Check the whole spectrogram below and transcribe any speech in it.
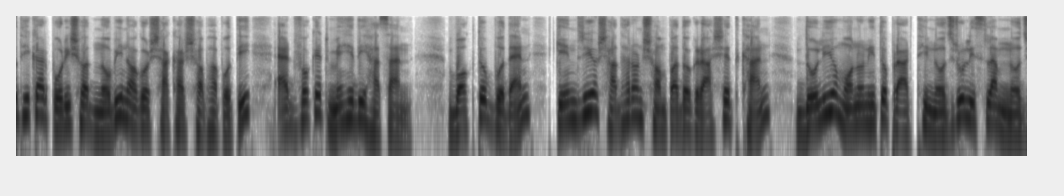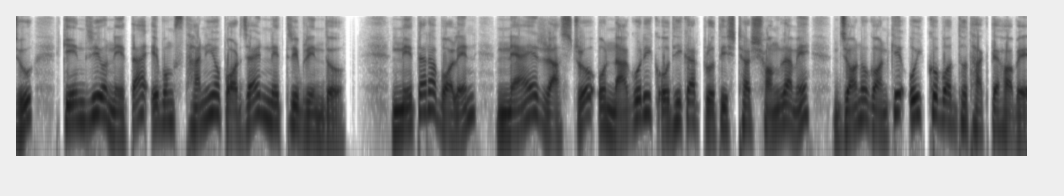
অধিকার পরিষদ নবীনগর শাখার সভাপতি অ্যাডভোকেট মেহেদি হাসান। বক্তব্য দেন কেন্দ্রীয় সাধারণ সম্পাদক রাশেদ খান, দলীয় মনোনীত প্রার্থী নজরুল ইসলাম নজু, কেন্দ্রীয় নেতা এবং স্থানীয় পর্যায়ের নেতৃবৃন্দ। নেতারা বলেন, ন্যায়ের রাষ্ট্র ও নাগরিক অধিকার প্রতিষ্ঠার সংগ্রামে জনগণকে ঐক্যবদ্ধ থাকতে হবে।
